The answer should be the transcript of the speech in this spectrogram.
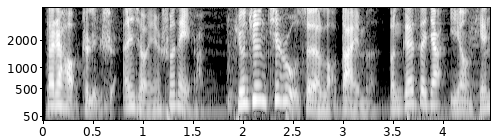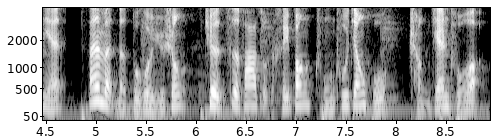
大家好，这里是安小言说电影。平均七十五岁的老大爷们，本该在家颐养天年，安稳的度过余生，却自发组织黑帮重出江湖，惩奸除恶。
